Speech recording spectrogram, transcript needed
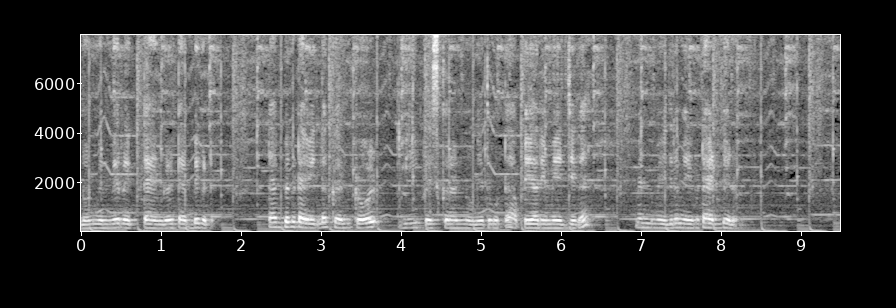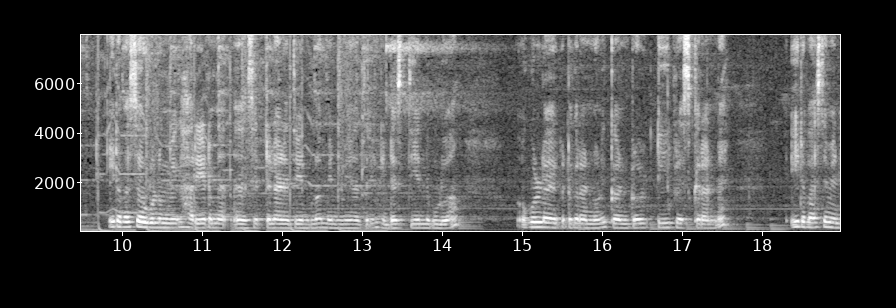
නොන් මෙ මේ රෙක්ටඇංගල් ටැබ් එකට. ටැබ් එකට ඇවිල්ල කන්ට්‍රෝල් V ප්‍රෙස් කරන්න ඕනතකොට අපේ අරිමේජ් එක මෙන්න මේදිර මේකට ඇඩ්බෙන ඊට පස්ස ඔගුලුම් මේ හරියටම සෙට්ටලා නැතිවෙන පුල මෙන්න මේ අතරින් හිඩස් තියෙන්න්න පුළුවන්. ඔගුල්ල එකට කරන්න ඕනි කන්ට්‍රෝල් T ප්‍රෙස් කරන්න. ඊට පස්සේ මෙන්න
